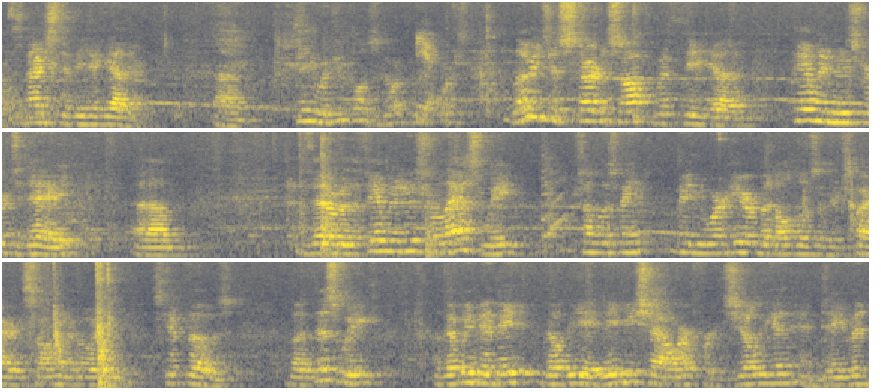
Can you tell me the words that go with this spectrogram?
It's nice to be together. Um, Jenny, would you close the door for me, Yeah. please? Let me just start us off with the uh, family news for today. Um, There were the family news for last week. Some of us may, maybe weren't here, but all those have expired, so I'm gonna go ahead and skip those. But this week, there'll be a baby, there'll be a baby shower for Jillian and David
